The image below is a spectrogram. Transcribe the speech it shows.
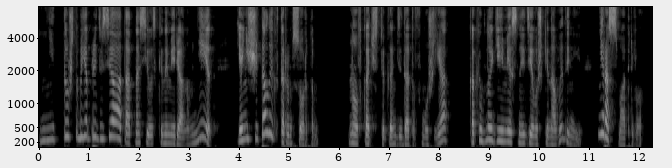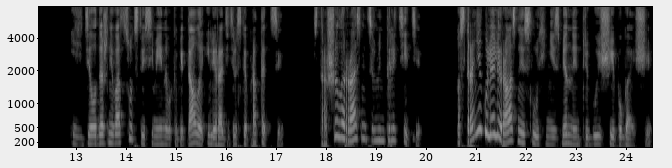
Не то чтобы я предвзято относилась к иномерянам, нет, я не считала их вторым сортом. но в качестве кандидатов в мужья, как и многие местные девушки на выданье, не рассматривал. И дело даже не в отсутствии семейного капитала или родительской протекции. Страшила разница в менталитете. По стране гуляли разные слухи, неизменно интригующие и пугающие.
